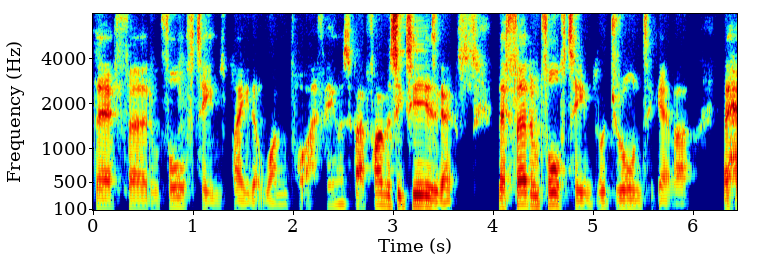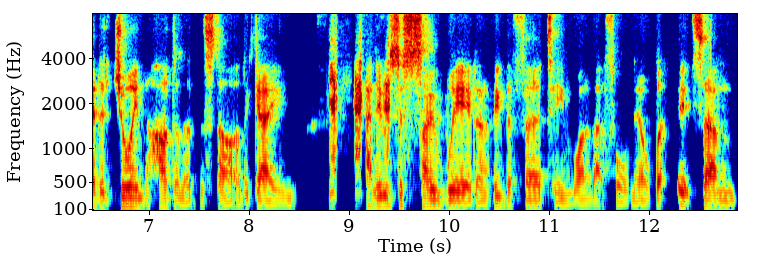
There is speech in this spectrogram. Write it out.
their third and fourth teams played at one point. I think it was about five or six years ago. Their third and fourth teams were drawn together. They had a joint huddle at the start of the game, and it was just so weird. And I think the third team won about four 0 But it's um,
